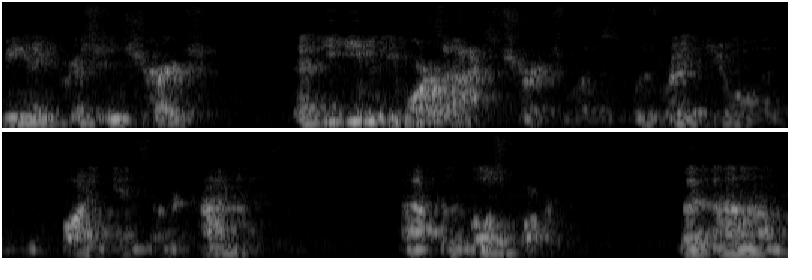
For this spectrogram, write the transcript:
being a Christian church, that even the Orthodox Church was, was ridiculed and fought against under communism, uh, for the most part. But, um,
